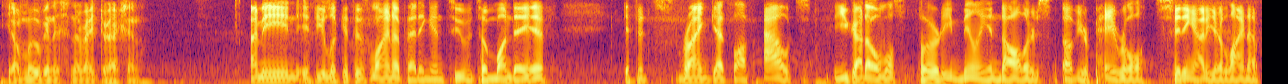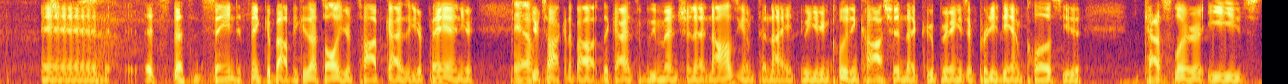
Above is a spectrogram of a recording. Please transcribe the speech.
you know moving this in the right direction. I mean, if you look at this lineup heading into to Monday, if if it's Ryan Getzlaf out, you got almost thirty million dollars of your payroll sitting out of your lineup, and Jeez. it's that's insane to think about because that's all your top guys that you're paying. You're yeah. you're talking about the guys that we mentioned at nauseum tonight. When you're including in that group, are pretty damn close. You Kesler, Eaves,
